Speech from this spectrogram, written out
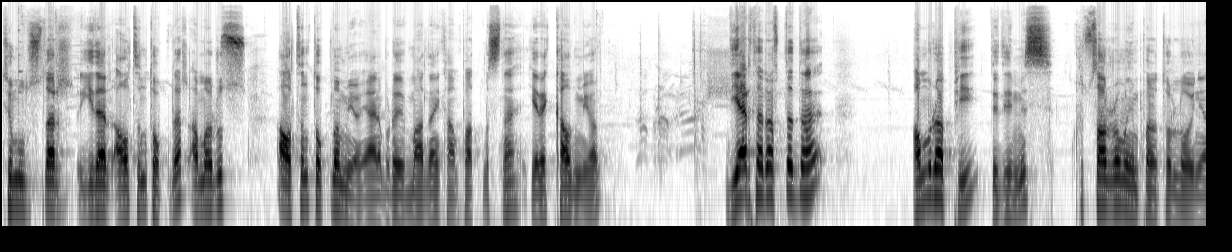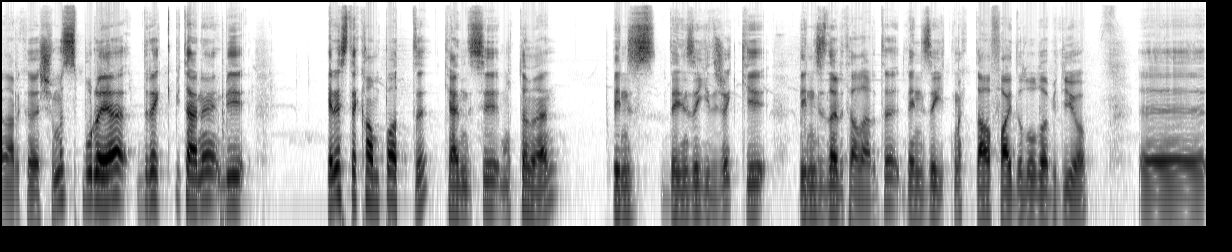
tüm uluslar gider altın toplar ama Rus altın toplamıyor. Yani buraya bir maden kampı atmasına gerek kalmıyor. Diğer tarafta da Hammurapi dediğimiz Kutsal Roma İmparatorluğu oynayan arkadaşımız buraya direkt bir tane bir kereste kampı attı. Kendisi muhtemelen deniz denize gidecek ki denizli haritalarda denize gitmek daha faydalı olabiliyor. Ee,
